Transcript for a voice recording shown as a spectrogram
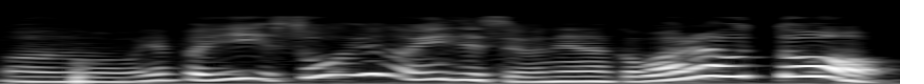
あのやっぱりそういうのいいですよね。なんか笑うと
